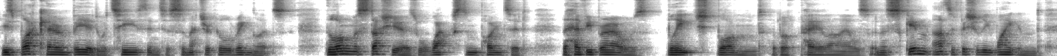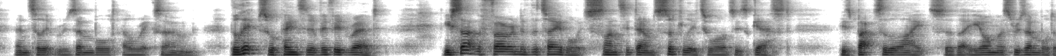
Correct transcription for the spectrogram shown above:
His black hair and beard were teased into symmetrical ringlets. The long mustachios were waxed and pointed, the heavy brows bleached blonde above pale eyes, and a skin artificially whitened until it resembled Elric's own. The lips were painted a vivid red. He sat at the far end of the table, which slanted down subtly towards his guest. His back to the light so that he almost resembled a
